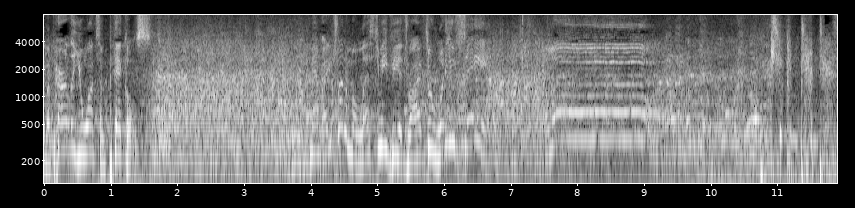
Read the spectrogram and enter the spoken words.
Ma'am, apparently you want some pickles. ma'am, are you trying to molest me via drive through? What are you saying? Hello? Chicken tenders.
